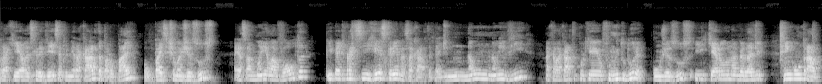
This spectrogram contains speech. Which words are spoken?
para que ela escrevesse a primeira carta para o pai, o pai se chama Jesus, essa mãe ela volta e pede para que se reescreva essa carta, pede não não envie aquela carta porque eu fui muito dura com Jesus e quero na verdade reencontrá-lo.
